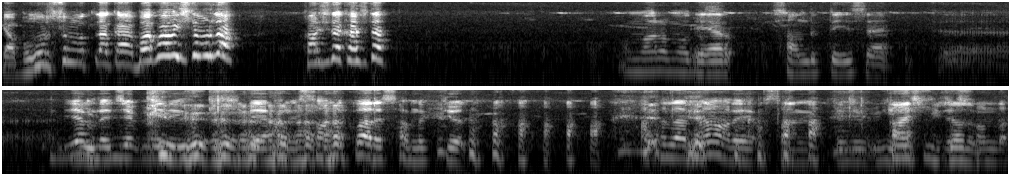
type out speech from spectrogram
Ya bulursun mutlaka. Bak bak işte burada. Karşıda karşıda. Umarım odur. Eğer sandık değilse Diyeceğim Recep 2'de yani sandık var ya sandık diyordu. Hatırladın değil mi oraya sandık Recep Taşmış 2'de oğlum. sonunda.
